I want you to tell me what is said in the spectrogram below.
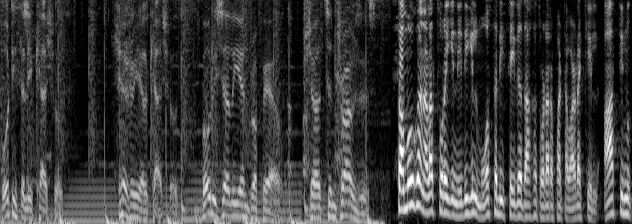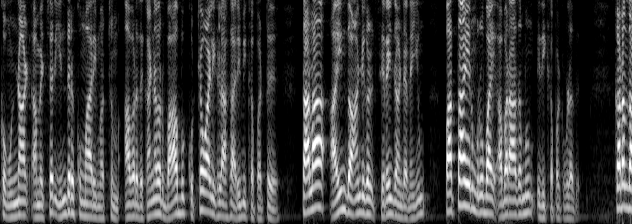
Botticelli Casuals. The real casuals. Botticelli and Raphael, shirts and trousers. சமூக நலத்துறையின் நிதியில் மோசடி செய்ததாக தொடரப்பட்ட வழக்கில் அதிமுக முன்னாள் அமைச்சர் இந்திரகுமாரி மற்றும் அவரது கணவர் பாபு குற்றவாளிகளாக அறிவிக்கப்பட்டு தலா ஐந்து ஆண்டுகள் சிறை தண்டனையும் பத்தாயிரம் ரூபாய் அபராதமும் விதிக்கப்பட்டுள்ளது கடந்த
